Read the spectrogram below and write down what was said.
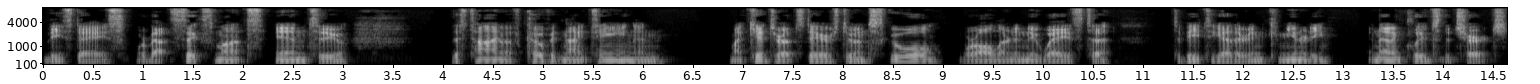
these days. We're about six months into this time of COVID 19, and my kids are upstairs doing school. We're all learning new ways to, to be together in community, and that includes the church.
